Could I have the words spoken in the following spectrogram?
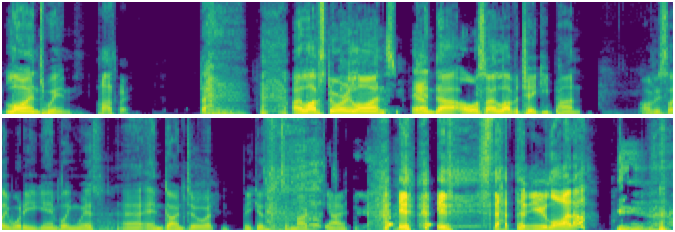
Lions win. Lions win. I love storylines, Yep. and uh, I also love a cheeky punt. Obviously, what are you gambling with? Uh, and don't do it because it's a mug game. is, is that the new liner?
